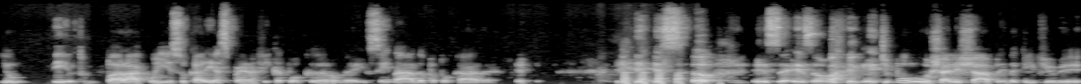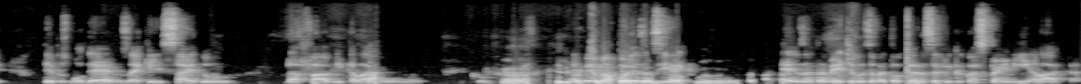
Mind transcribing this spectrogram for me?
E eu tento parar com isso, cara, e as pernas ficam tocando, velho, sem nada para tocar, né? isso, isso, isso é, uma, é tipo o Charlie Chaplin daquele filme Tempos Modernos, né? Que ele sai do, da fábrica lá com. com... é a mesma coisa, assim. É, né? é, exatamente. Quando você vai tocando, você fica com as perninhas lá, cara.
